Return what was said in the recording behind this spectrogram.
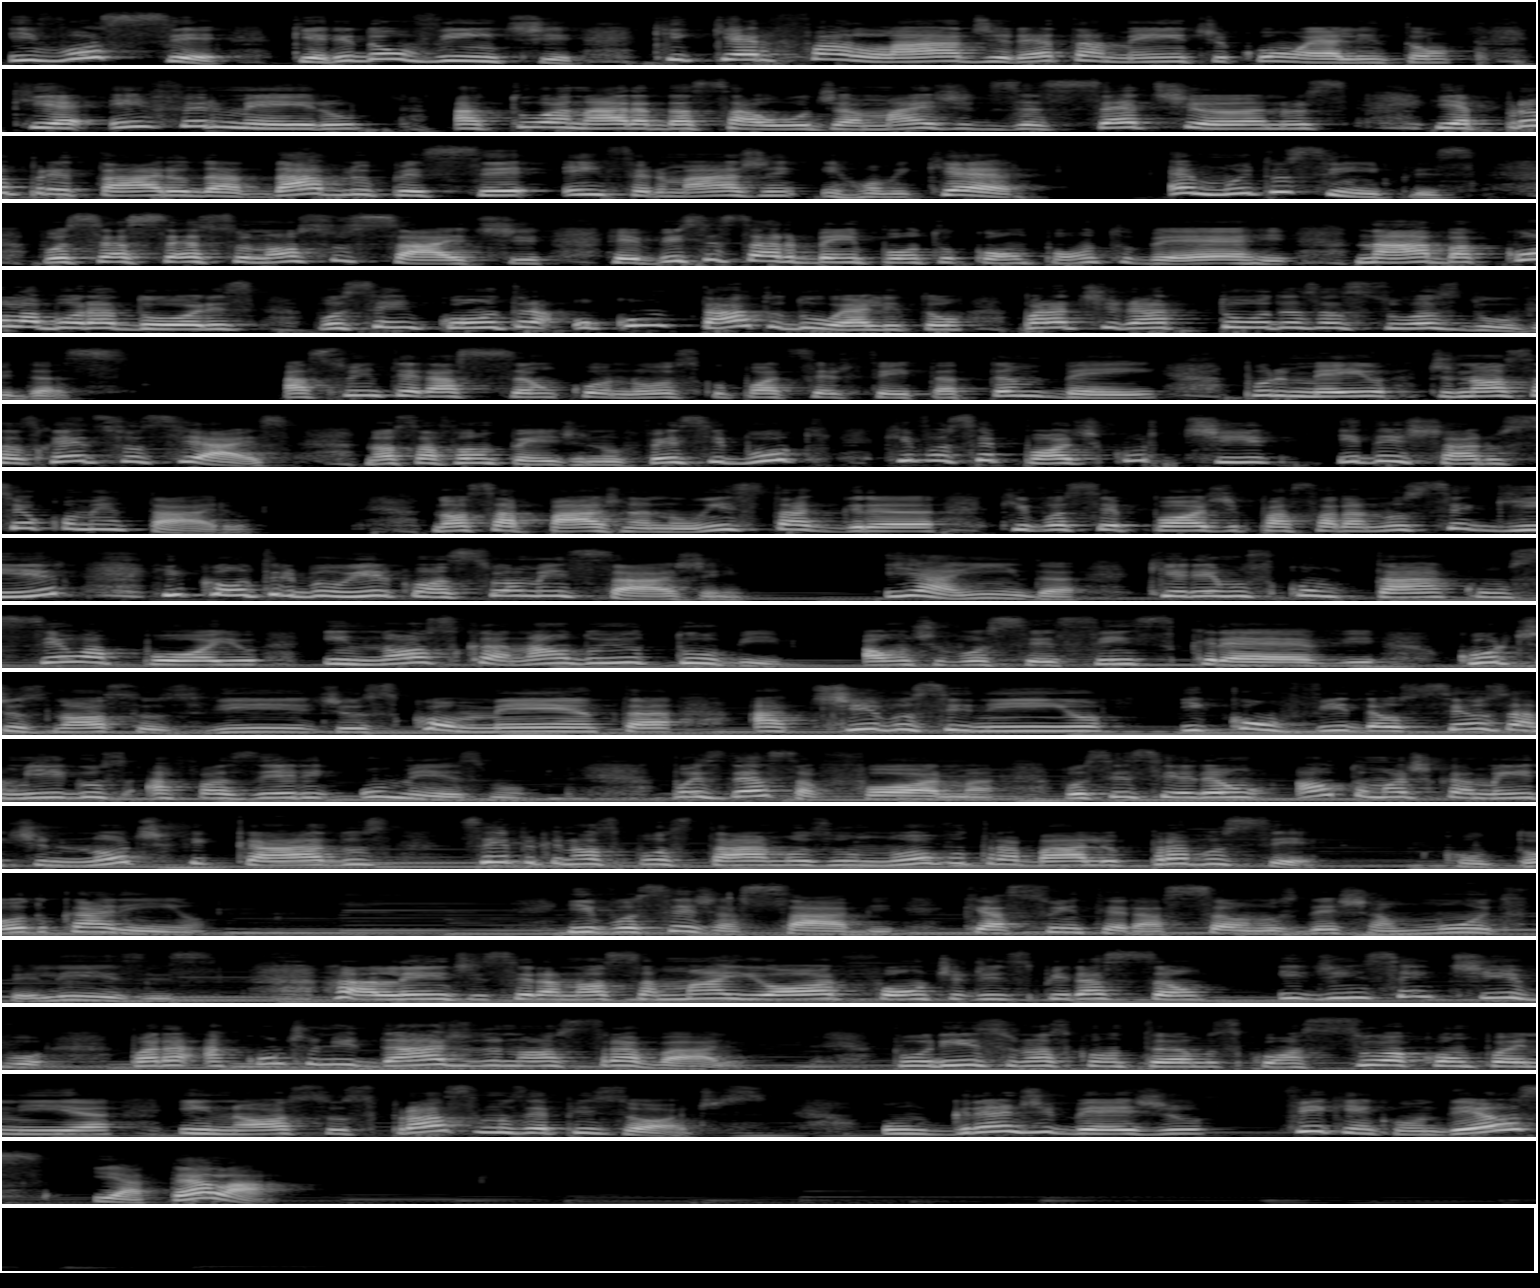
E você, querido ouvinte, que quer falar diretamente com Wellington, que é enfermeiro, atua na área da saúde há mais de 17 anos e é proprietário da WPC Enfermagem e Home Care? É muito simples. Você acessa o nosso site revistaestarbem.com.br. Na aba Colaboradores, você encontra o contato do Wellington para tirar todas as suas dúvidas. A sua interação conosco pode ser feita também por meio de nossas redes sociais, nossa fanpage no Facebook, que você pode curtir e deixar o seu comentário. Nossa página no Instagram, que você pode passar a nos seguir e contribuir com a sua mensagem. E ainda queremos contar com seu apoio em nosso canal do YouTube, onde você se inscreve, curte os nossos vídeos, comenta, ativa o sininho e convida os seus amigos a fazerem o mesmo. Pois dessa forma, vocês serão automaticamente notificados sempre que nós postarmos um novo trabalho para você, com todo carinho. E você já sabe que a sua interação nos deixa muito felizes, além de ser a nossa maior fonte de inspiração e de incentivo para a continuidade do nosso trabalho. Por isso, nós contamos com a sua companhia em nossos próximos episódios. Um grande beijo, fiquem com Deus e até lá!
